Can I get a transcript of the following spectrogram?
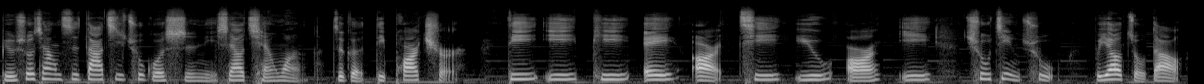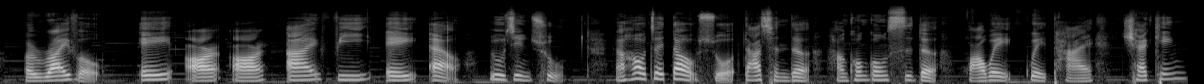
比如说，这样子搭机出国时，你是要前往这个 departure，d e p a r t u r e，出境处，不要走到 arrival，a r r。I V A L 入境处，然后再到所搭乘的航空公司的华为柜台 （checking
